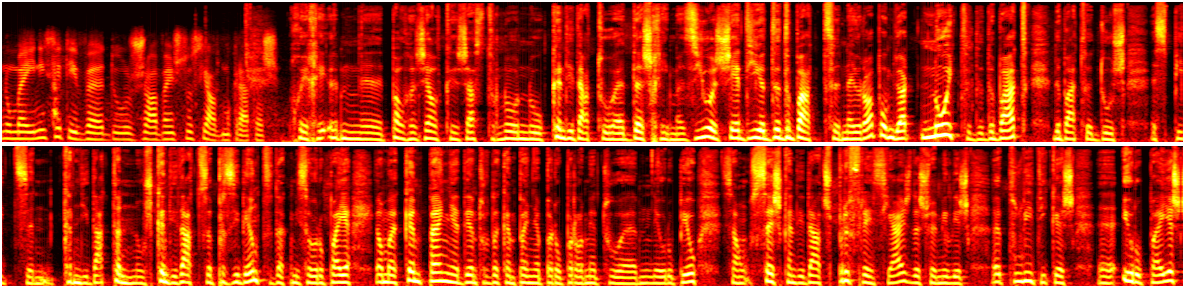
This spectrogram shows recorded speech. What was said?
numa iniciativa dos jovens social-democratas. Paulo Rangel, que já se tornou no candidato das rimas, e hoje é dia de debate na Europa, ou melhor, noite de debate, debate dos Spitzenkandidaten, os candidatos a presidente da Comissão Europeia. É uma campanha dentro da campanha para o Parlamento eh, Europeu. São seis candidatos preferenciais das famílias eh, políticas eh, europeias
